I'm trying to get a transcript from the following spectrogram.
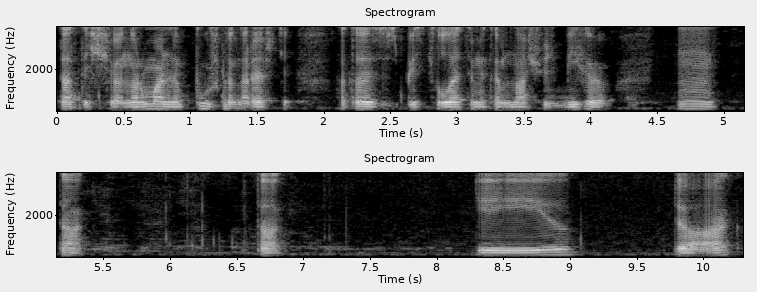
та ти що, нормальна пушка нарешті. А то я з пістолетами там на щось бігаю. М, Так. Так. Кіл. Так.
